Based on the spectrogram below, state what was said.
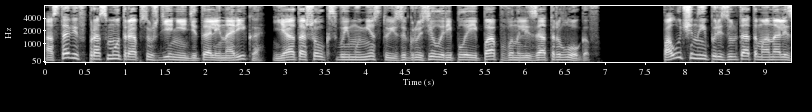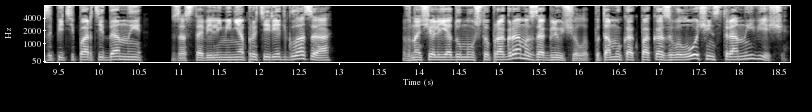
Оставив просмотр и обсуждение деталей на Рика, я отошел к своему месту и загрузил реплей пап в анализатор логов. Полученные по результатам анализа пяти партий данные заставили меня протереть глаза. Вначале я думал, что программа заглючила, потому как показывала очень странные вещи.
